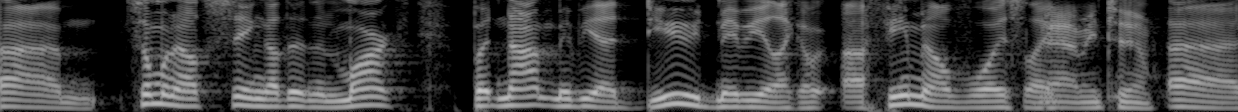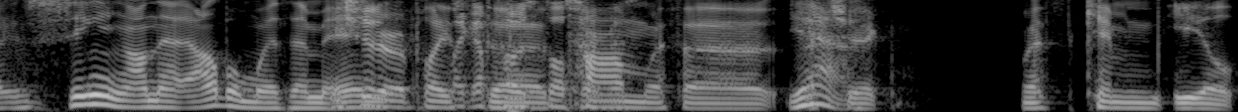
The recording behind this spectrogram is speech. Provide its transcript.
um, someone else sing other than Mark, but not maybe a dude, maybe like a, a female voice, like Yeah, me too. uh, singing on that album with him. You should have replaced Like a uh, Tom service. with a, Yeah. a chick with Kim Eel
